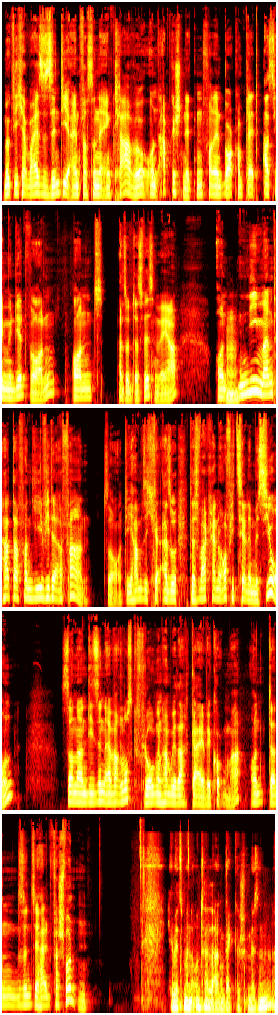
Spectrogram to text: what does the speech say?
möglicherweise sind die einfach so eine Enklave und abgeschnitten von den Borg komplett assimiliert worden. Und, also das wissen wir ja. Und mhm. niemand hat davon je wieder erfahren. So, die haben sich, also das war keine offizielle Mission, sondern die sind einfach losgeflogen und haben gesagt, geil, wir gucken mal. Und dann sind sie halt verschwunden. Ich habe jetzt meine Unterlagen weggeschmissen.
